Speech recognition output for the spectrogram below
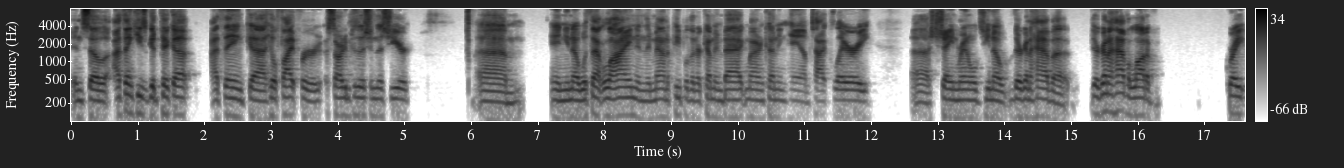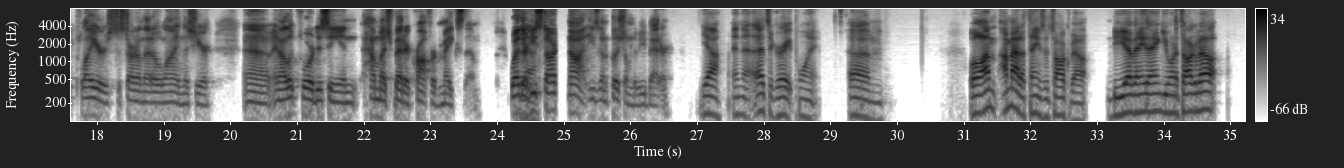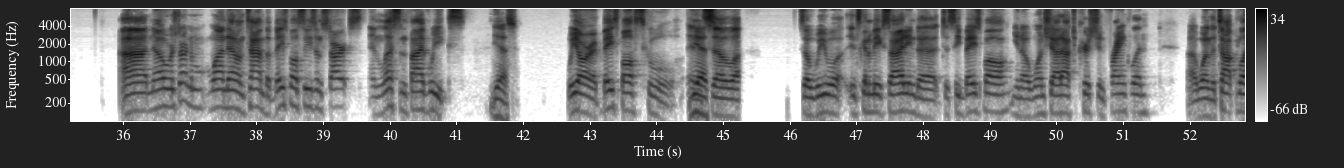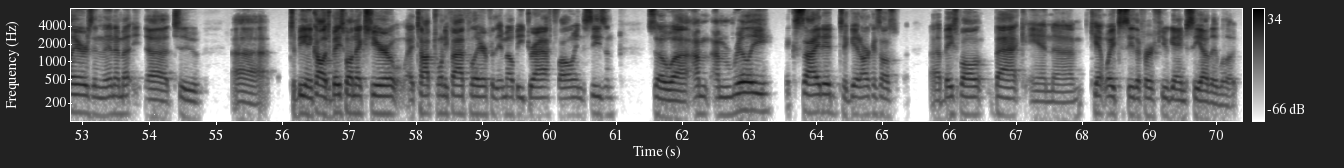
and so i think he's a good pickup i think uh, he'll fight for a starting position this year um, and you know with that line and the amount of people that are coming back myron cunningham ty clary uh, shane reynolds you know they're going to have a they're going to have a lot of great players to start on that O line this year. Uh, and I look forward to seeing how much better Crawford makes them. Whether Yeah. he starts or not, he's going to push them to be better. Yeah, and that, that's a great point. Um, well, I'm I'm out of things to talk about. Do you have anything you want to talk about? Uh, no, we're starting to wind down on time, but baseball season starts in less than five weeks. Yes. We are at baseball school, and Yes. so uh, so we will. It's going to be exciting to to see baseball. You know, one shout out to Christian Franklin, uh, one of the top players in the NM, uh, to uh, to be in college baseball next year, a top 25 player for the MLB draft following the season. So uh, I'm I'm really excited to get Arkansas's uh, baseball back, and uh, can't wait to see the first few games, see how they look.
